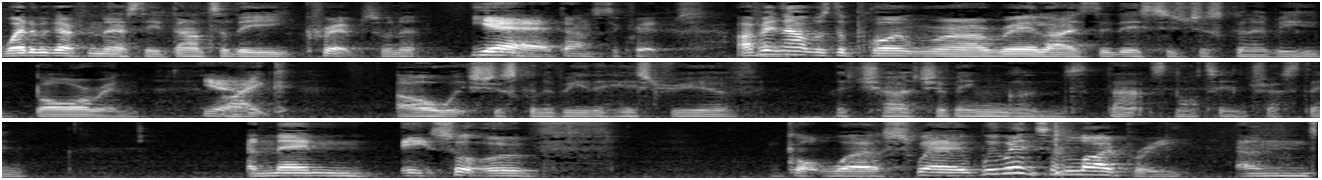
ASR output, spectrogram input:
Where do we go from there, Steve? Down to the crypts, wasn't it? Yeah, down to the crypts. I think that was the point where I realised that this is just going to be boring. Yeah. Like, oh, it's just going to be the history of the Church of England. That's not interesting. and then it sort of got worse. Where we went to the library, and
